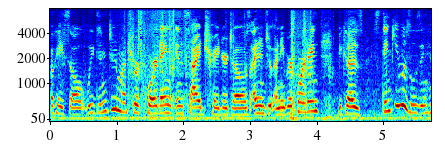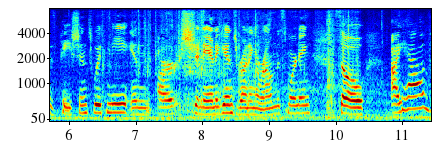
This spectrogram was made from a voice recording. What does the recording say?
Okay, so we didn't do much recording inside Trader Joe's. I didn't do any recording because Stinky was losing his patience with me in our shenanigans running around this morning. So I have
